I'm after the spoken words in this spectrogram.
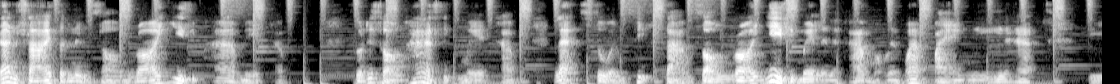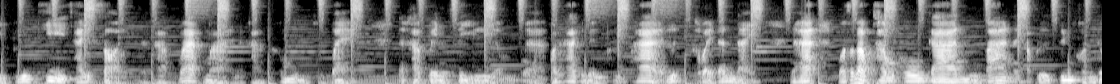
ด้านซ้ายส่วนหนึ่ง225 เมตรครับ ส่วนที่ 2 50 เมตรครับ และส่วนที่ 3 220 เมตรเลยนะครับ บอกเลยว่าแปลงนี้นะฮะมีพื้นที่ใช้สอยนะครับมากมายนะครับข้อมูลของแปลงนะครับ เป็นสี่เหลี่ยมค่อนข้างจะเป็นผืนผ้าลึกเข้าไปด้านในนะฮะเหมาะสำหรับทำโครงการหมู่บ้านนะครับหรือขึ้นคอนโด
